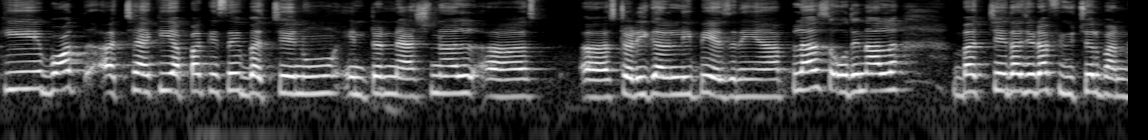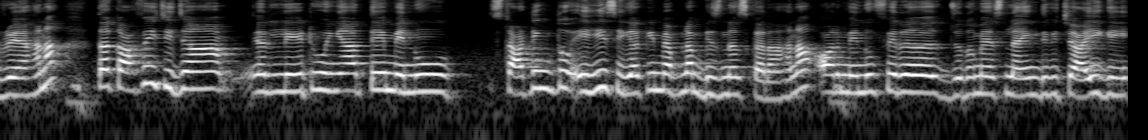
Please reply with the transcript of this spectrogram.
ਕਿ ਇਹ ਬਹੁਤ ਅੱਛਾ ਹੈ ਕਿ ਆਪਾਂ ਕਿਸੇ ਬੱਚੇ ਨੂੰ ਇੰਟਰਨੈਸ਼ਨਲ ਸਟੱਡੀ ਕਰਨ ਲਈ ਭੇਜ ਰਹੇ ਆ ਪਲੱਸ ਉਹਦੇ ਨਾਲ ਬੱਚੇ ਦਾ ਜਿਹੜਾ ਫਿਊਚਰ ਬਣ ਰਿਹਾ ਹੈ ਨਾ ਤਾਂ ਕਾਫੀ ਚੀਜ਼ਾਂ ਰਿਲੇਟ ਹੋਈਆਂ ਤੇ ਮੈਨੂੰ ਸਟਾਰਟਿੰਗ ਤੋਂ ਇਹੀ ਸੀਗਾ ਕਿ ਮੈਂ ਆਪਣਾ ਬਿਜ਼ਨਸ ਕਰਾਂ, ਹਨਾ, ਔਰ ਮੈਨੂੰ ਫਿਰ ਜਦੋਂ ਮੈਂ ਇਸ ਲਾਈਨ ਦੇ ਵਿੱਚ ਆਈ ਗਈ,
